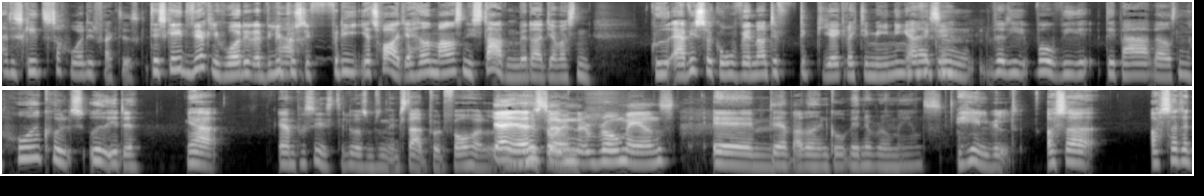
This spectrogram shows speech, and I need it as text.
ja, det skete så hurtigt, faktisk. det skete virkelig hurtigt, at vi lige Ja. pludselig, fordi jeg tror, at jeg havde meget sådan i starten med dig, at jeg var sådan, gud, er vi så gode venner? Det, det giver ikke rigtig mening, er Nej, vi det? sådan, fordi, hvor vi, det er bare været sådan hovedkuls ud i det. Ja, ja, præcis. Det lyder som sådan en start på et forhold. Ja, ja, historien. sådan romance. Øhm, Det har bare været en god venne-romance. Helt vildt. Og så, og så da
